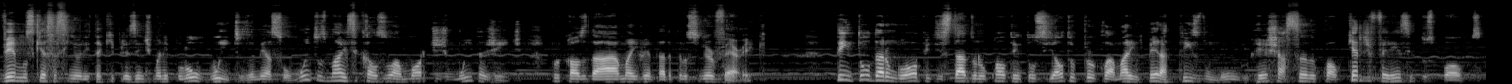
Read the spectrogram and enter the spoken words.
Vemos que essa senhorita aqui presente manipulou muitos, ameaçou muitos mais e causou a morte de muita gente por causa da arma inventada pelo Sr. Varric. Tentou dar um golpe de estado no qual tentou se autoproclamar imperatriz do mundo, rechaçando qualquer diferença entre os povos,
